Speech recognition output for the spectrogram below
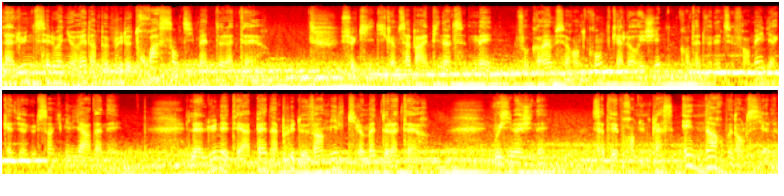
la Lune s'éloignerait d'un peu plus de 3 cm de la Terre. Ce qui, dit comme ça, paraît peanuts, mais faut quand même se rendre compte qu'à l'origine, quand elle venait de se former il y a 4,5 milliards d'années, la Lune était à peine à plus de 20 000 km de la Terre. Vous imaginez Ça devait prendre une place énorme dans le ciel.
